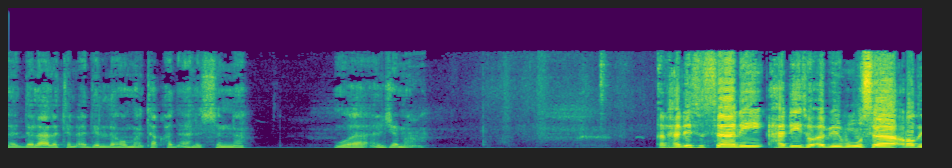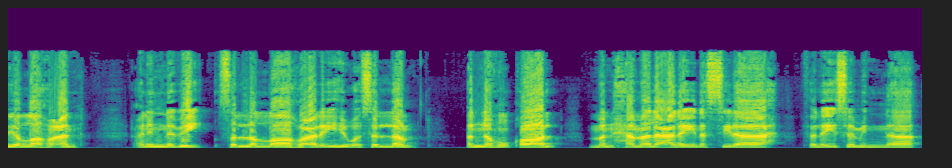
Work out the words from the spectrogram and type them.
دلالة الأدلة ومعتقد أهل السنة والجماعة. الحديث الثاني حديث أبي موسى رضي الله عنه عن النبي صلى الله عليه وسلم أنه قال من حمل علينا السلاح فليس منا.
